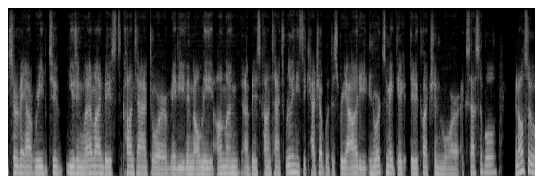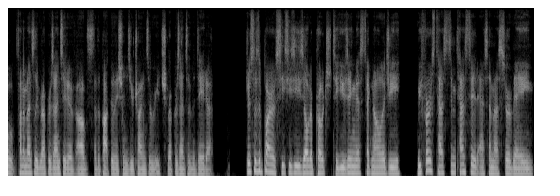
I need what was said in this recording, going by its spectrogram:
survey outreach to using landline based contact or maybe even only online based contacts really needs to catch up with this reality in order to make data, data collection more accessible and also fundamentally representative of the populations you're trying to reach, representative of the data. Just as a part of CCC's own approach to using this technology, we first tested, tested SMS survey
